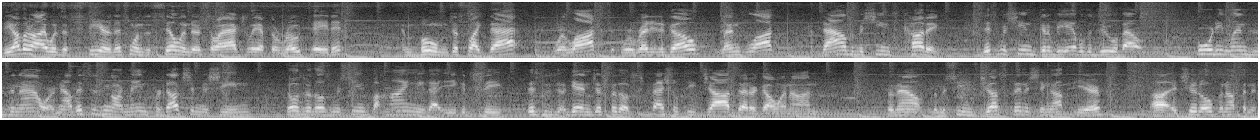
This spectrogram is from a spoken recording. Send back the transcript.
The other eye was a sphere. This one's a cylinder, so I actually have to rotate it. And boom, just like that, we're locked, we're ready to go. Lens locked, now the machine's cutting. This machine's gonna be able to do about 40 lenses an hour. Now this isn't our main production machine, those are those machines behind me that you can see. This is, again, just for those specialty jobs that are going on. So now the machine's just finishing up here. Uh, it should open up in a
